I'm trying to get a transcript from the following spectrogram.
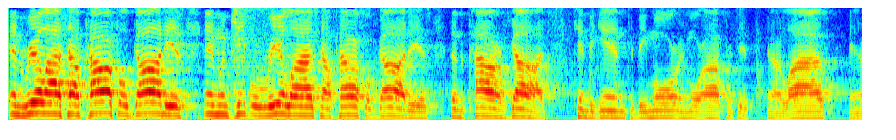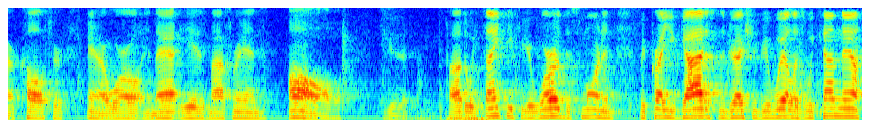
and realize how powerful God is, and when people realize how powerful God is, then the power of God can begin to be more and more operative in our lives, in our culture, in our world, and that is, my friends, all good. Father, we thank you for your word this morning. We pray you guide us in the direction of your will as we come now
